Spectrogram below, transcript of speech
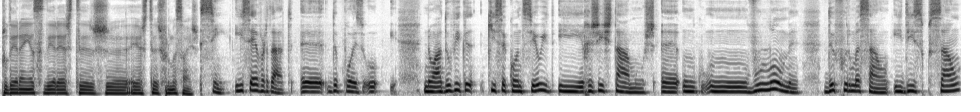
poderem aceder a, estes, a estas formações. Sim, isso é verdade. Uh, depois, o, não há dúvida que isso aconteceu e, e registámos um, um volume de formação e de execução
